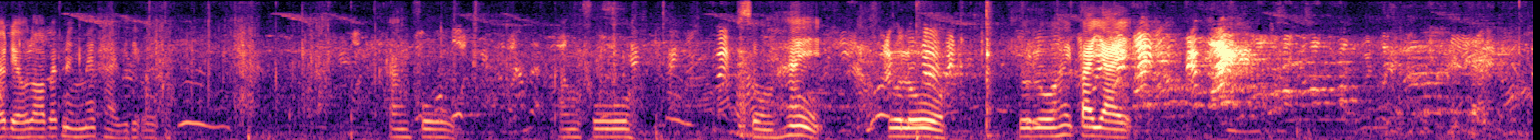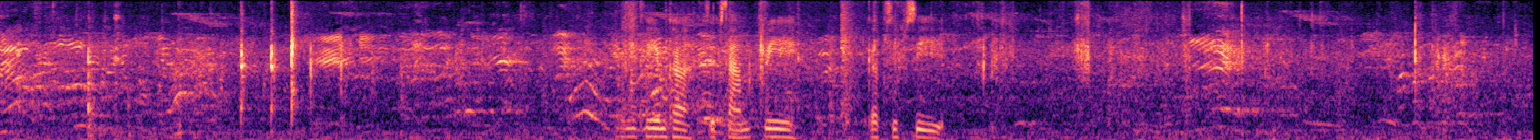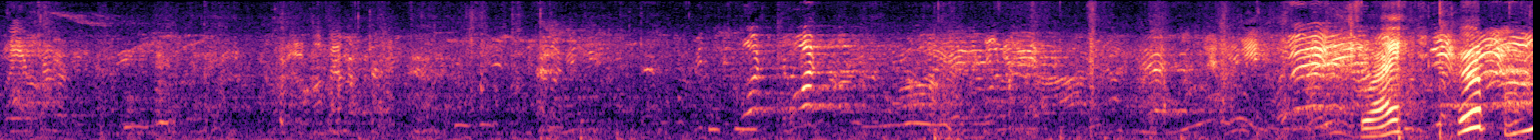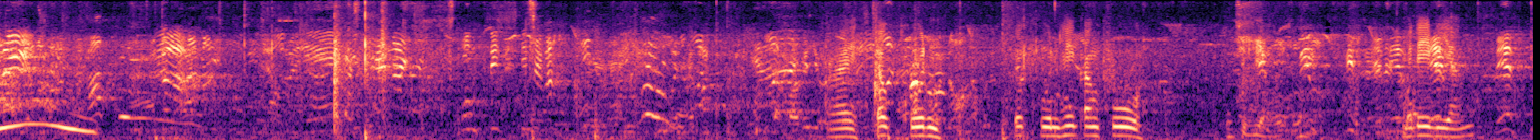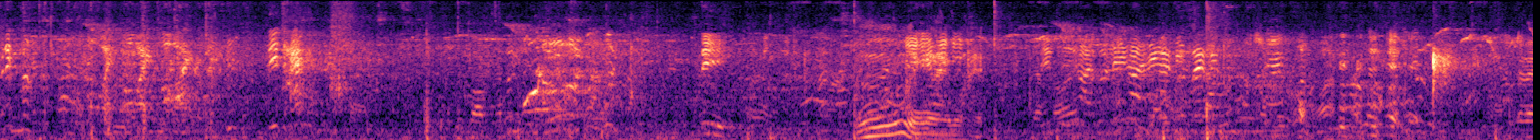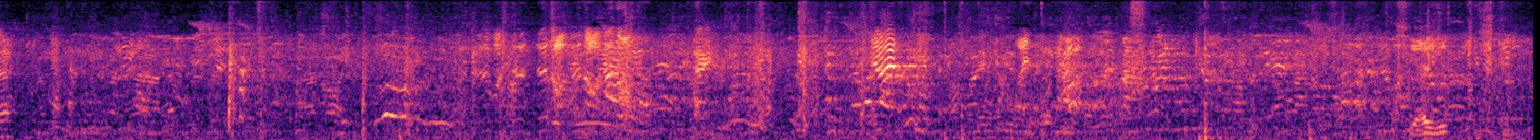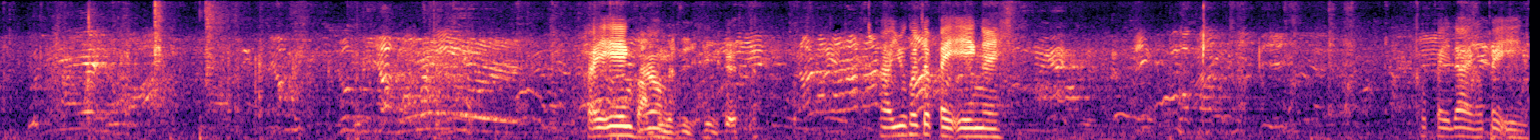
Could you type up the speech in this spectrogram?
ยวเดี๋ยวรอแป๊บหนึ่งแม่ถ่ายวิดีโอก่อน กังฟู กังฟู ส่งให้ยูโรยูโรให้ปลาใหญ่เป็นทีมค่ะ 13 ปี กับ 14 วยฮึบอืมไปเจ้าคุณ เจ้าคุณให้กังฟูต้องฉีดเหลี่ยงไว้ไม่ได้เลี้ยง อืมยังไงวะ เสียอีกไปเองสามเอาคนละสิพายุเขาจะไปเองไง เขาไปได้เขาไปเอง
